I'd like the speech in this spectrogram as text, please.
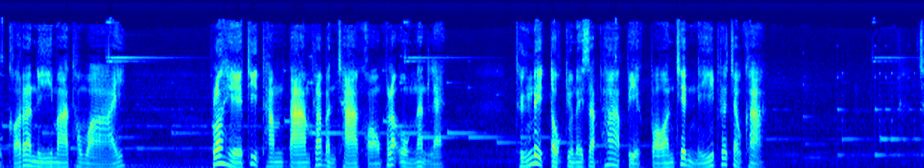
กขรณีมาถวาย เพราะเหตุที่ทำตามพระบัญชาของพระองค์นั่นแหละ ถึงได้ตกอยู่ในสภาพเปียกปอนเช่นนี้พระเจ้าค่ะ ช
